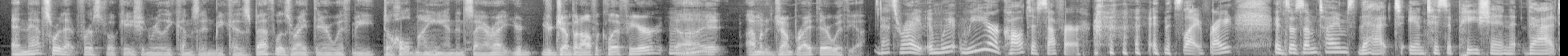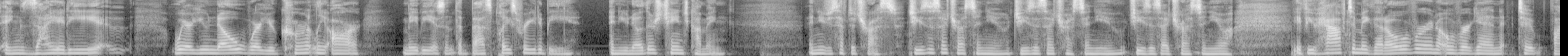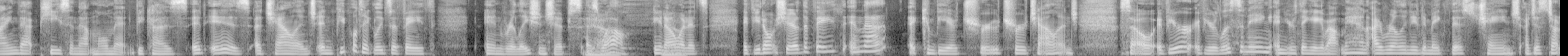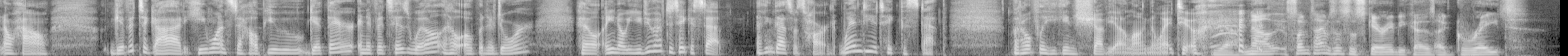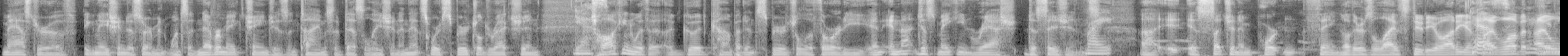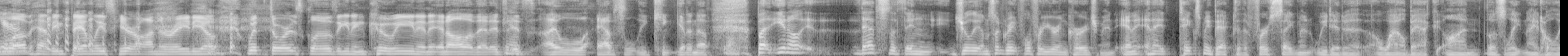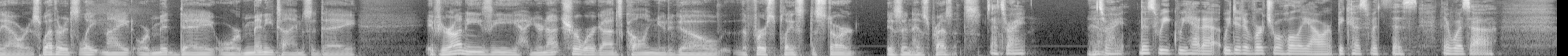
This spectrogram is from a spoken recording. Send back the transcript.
And that's where that first vocation really comes in because Beth was right there with me to hold my hand and say, all right, you're, you're jumping off a cliff here. Uh, mm-hmm. Uh, it, I'm going to jump right there with you. That's right. And we, we are called to suffer in this life, right? And so sometimes that anticipation, that anxiety, where you know where you currently are, maybe isn't the best place for you to be and you know there's change coming. And you just have to trust. Jesus, I trust in you. Jesus, I trust in you. Jesus, I trust in you. If you have to make that over and over again to find that peace in that moment, because it is a challenge. And people take leaps of faith in relationships as Yeah. well. You know, Yeah. and it's if you don't share the faith in that, it can be a true, true challenge. So if you're if you're listening and you're thinking about, man, I really need to make this change. I just don't know how. Give it to God. He wants to help you get there, and if it's His will, He'll open a door. He'll, you know, you do have to take a step. I think that's what's hard. When do you take the step? But hopefully, He can shove you along the way too. yeah. Now, sometimes this is scary because a great master of Ignatian discernment wants to never make changes in times of desolation. And that's where spiritual direction, Yes. talking with a, a good, competent spiritual authority, and, and not just making rash decisions, Right. uh, is such an important thing. Oh, there's a live studio audience. I love it. I love having families here on the radio with doors closing and cooing and, and all of that. It's, Yes. it's I l- absolutely can't get enough. But, you know, that's the thing, Julie. I'm so grateful for your encouragement, and and it takes me back to the first segment we did a, a while back on those late night holy hours, whether it's late night or midday or many times a day. If you're uneasy, you're not sure where God's calling you to go. The first place to start is in His presence. That's right. That's right. This week we had a we did a virtual holy hour because with this there was a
